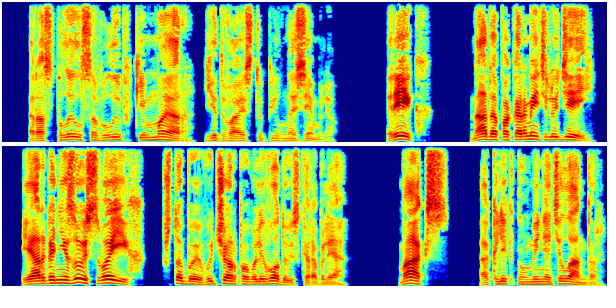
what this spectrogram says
— расплылся в улыбке мэр, едва иступил на землю. «Рик, надо покормить людей и организуй своих, чтобы вычерпывали воду из корабля». «Макс!» — окликнул меня Тиландер.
